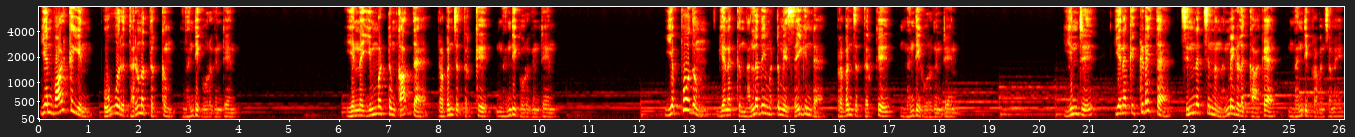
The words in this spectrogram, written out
என் வாழ்க்கையின் ஒவ்வொரு தருணத்திற்கும் நன்றி கூறுகின்றேன். என்னை இம்மட்டும் காத்த பிரபஞ்சத்திற்கு நன்றி கூறுகின்றேன். எப்போதும் எனக்கு நல்லதை மட்டுமே செய்கின்ற பிரபஞ்சத்திற்கு நன்றி கூறுகின்றேன். இன்று எனக்கு கிடைத்த சின்ன சின்ன நன்மைகளுக்காக நன்றி பிரபஞ்சமே.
